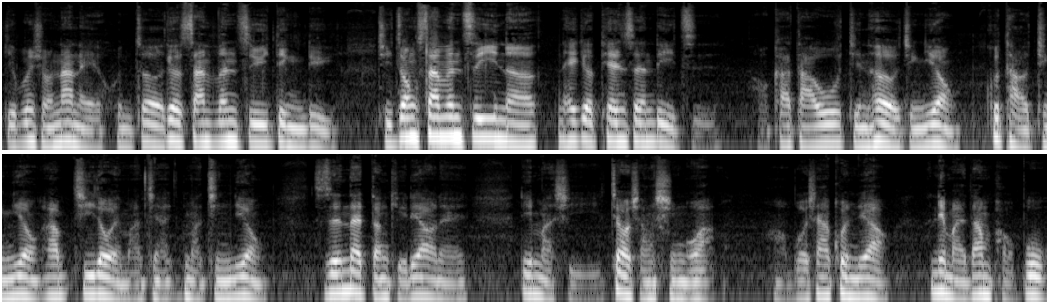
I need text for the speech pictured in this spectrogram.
基本上咱会分做一个三分之一定律。其中三分之一呢，那个天生丽质，哦，卡头真好真用，骨头真用，啊，肌肉也嘛真嘛真用。十字韧带断去了呢，你嘛是照常生活，啊，无啥困扰。你买当跑步，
